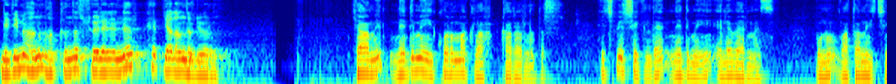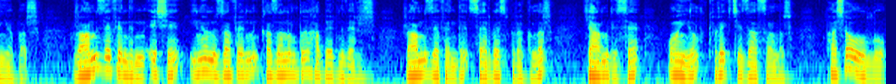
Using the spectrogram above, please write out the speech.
Nedime Hanım hakkında söylenenler hep yalandır diyorum. Kamil Nedime'yi korumakla kararlıdır. Hiçbir şekilde Nedime'yi ele vermez. Bunu vatanı için yapar. Ramiz Efendi'nin eşi İnönü zaferinin kazanıldığı haberini verir. Ramiz Efendi serbest bırakılır. Kamil ise 10 yıl kürek cezası alır. Paşa oğlu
